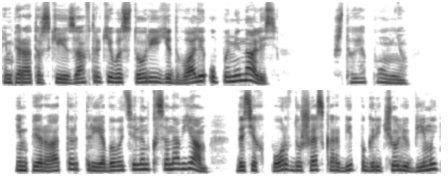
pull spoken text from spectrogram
Императорские завтраки в истории едва ли упоминались. Что я помню? Император требователен к сыновьям, до сих пор в душе скорбит по горячо любимой,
